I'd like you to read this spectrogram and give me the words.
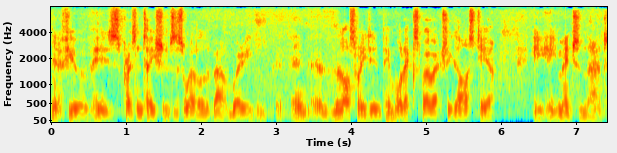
in a few of his presentations as well about where he uh, the last one he did in Pinball Expo actually last year. He he mentioned that.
